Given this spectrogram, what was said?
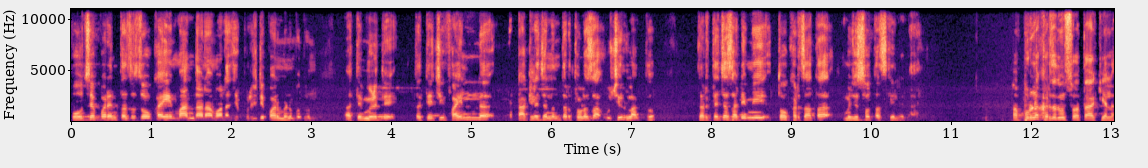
पोहोचेपर्यंतचा जो काही मानधन आम्हाला जे पोलीस डिपार्टमेंटमधून ते मिळते तर त्याची फाईल टाकल्याच्या नंतर थोडासा उशीर लागतो. तर त्याच्यासाठी मी तो खर्च आता म्हणजे स्वतःच केलेला आहे. हा पूर्ण खर्च तुम्ही स्वतः केला.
